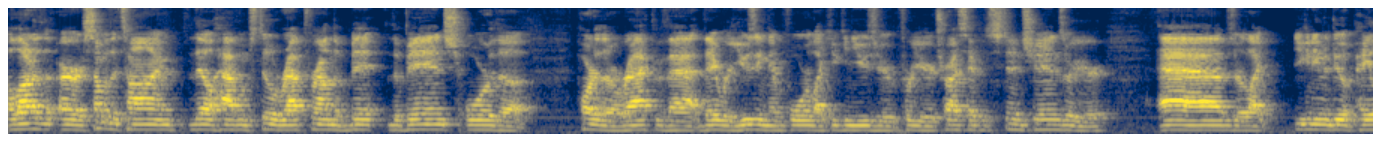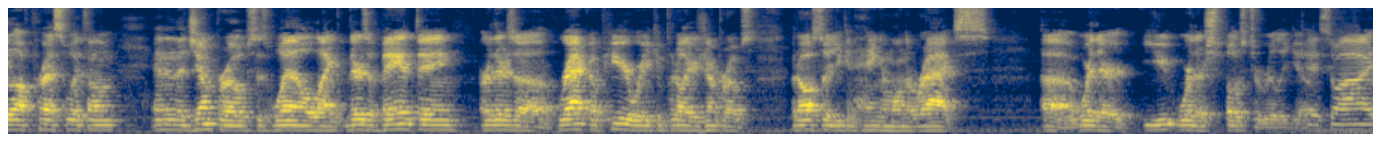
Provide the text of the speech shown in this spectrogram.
a lot of the, or some of the time they'll have them still wrapped around the, the bench or the part of the rack that they were using them for. Like you can use your for your tricep extensions or your abs or like you can even do a Pallof press with them. And then the jump ropes as well. Like there's a band thing or there's a rack up here where you can put all your jump ropes, but also you can hang them on the racks uh, where they're you where they're supposed to really go. Okay, so I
